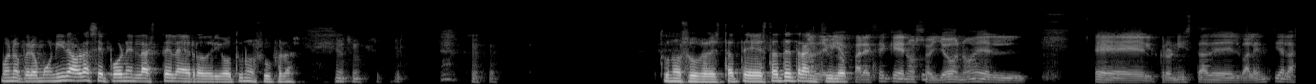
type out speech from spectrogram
Bueno, pero Munir ahora se pone en la estela de Rodrigo, tú no sufras. Tú no subes, estate, estate tranquilo. Mía, parece que no soy yo, ¿no? El, el cronista del Valencia la,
